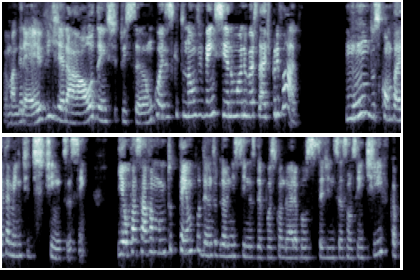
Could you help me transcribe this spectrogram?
Foi uma greve geral da instituição, coisas que tu não vivencia numa universidade privada. Mundos completamente distintos, assim. E eu passava muito tempo dentro da Unicinos depois, quando eu era bolsista de iniciação científica,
